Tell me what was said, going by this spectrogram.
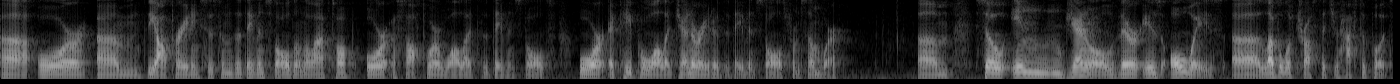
uh, or um, the operating system that they've installed on a laptop or a software wallet that they've installed or a paper wallet generator that they've installed from somewhere. Um, so in general, there is always a level of trust that you have to put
